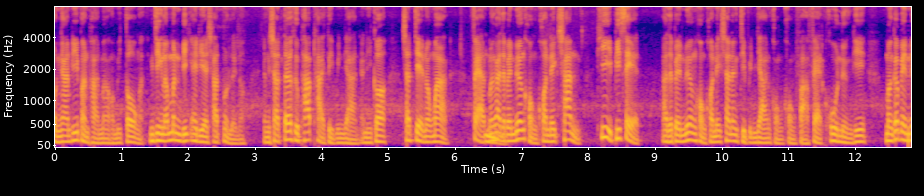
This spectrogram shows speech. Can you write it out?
ผลงานพี่ผ่านๆมาของพี่โต้งอะจริงๆแล้วมัน big idea ชัดหมดเลยเนาะอย่างชัตเตอร์คือภาพถ่ายติดวิญญาณ อันนี้ก็ชัดเจนมากๆแฝดมันอาจจะเป็นเรื่องของ connection ที่พิเศษ อาจจะเป็นเรื่องของคอนเน t ชันทางจิตวิญญาณของของฝาแฝดคู่หนึ่งที่ มันก็เป็น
